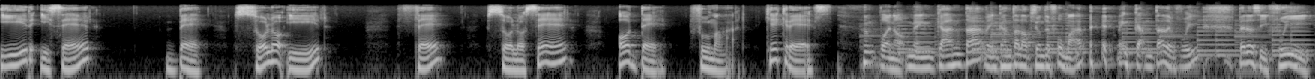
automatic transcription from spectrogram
Ir y ser. B. Solo ir. C. Solo ser. O D. Fumar. ¿Qué crees? Bueno, me encanta, me encanta la opción de fumar, me encanta de fui, pero sí, fui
